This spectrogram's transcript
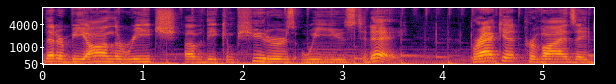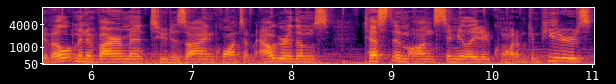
that are beyond the reach of the computers we use today. Braket provides a development environment to design quantum algorithms, test them on simulated quantum computers,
